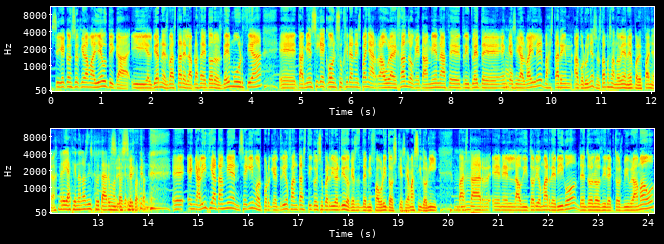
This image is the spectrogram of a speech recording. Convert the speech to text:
Sigue con su gira mayéutica y el viernes va a estar en la Plaza de Toros de Murcia. Eh, también sigue con su gira en España Raúl Alejandro, que también hace triplete en que siga el baile. Va a estar en A Coruña, se lo está pasando bien, ¿eh? Por España. Hombre, y haciéndonos disfrutar un montón, Sí, que es sí. importante. Eh, en Galicia también seguimos porque el trío fantástico y súper divertido, que es de mis favoritos, que se llama Sidoní, va a Mm. estar en el Auditorio Mar de Vigo, dentro de los directos Vibramao.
